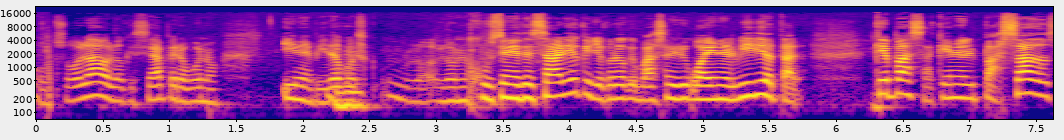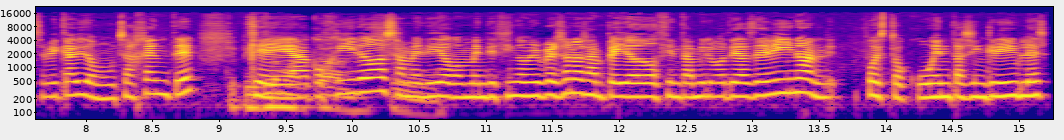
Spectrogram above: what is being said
o sola o lo que sea, pero bueno, y me pido pues lo, lo justo y necesario, que yo creo que va a salir guay en el vídeo, tal. ¿Qué pasa? Que en el pasado se ve que ha habido mucha gente Que ha cogido, se ha metido con 25.000 personas, han pedido 200.000 botellas de vino, han puesto cuentas increíbles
